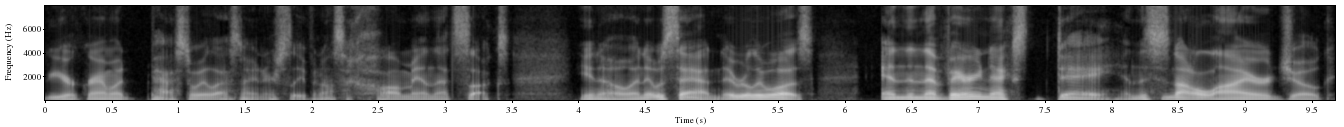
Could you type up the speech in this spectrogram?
your grandma passed away last night in her sleep. And i was like oh man that sucks you know and it was sad. It really was and then the very next day, and this is not a lie or a joke,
